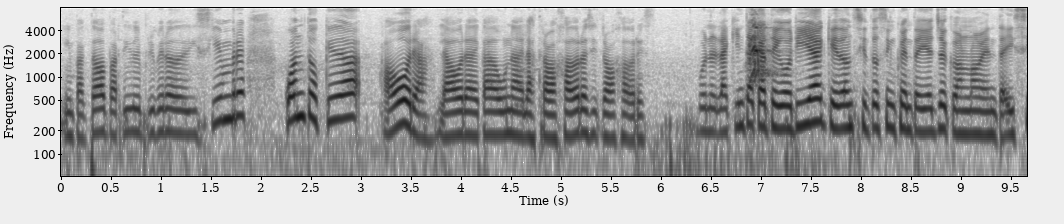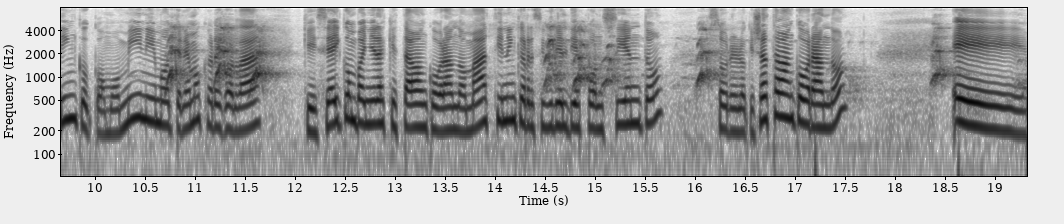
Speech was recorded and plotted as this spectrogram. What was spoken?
impactado a partir del 1 de diciembre, ¿cuánto queda ahora la hora de cada una de las trabajadoras y trabajadores? Bueno, la quinta categoría quedó en 158,95 como mínimo. Tenemos que recordar que si hay compañeras que estaban cobrando más, tienen que recibir el 10% sobre lo que ya estaban cobrando. Eh,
